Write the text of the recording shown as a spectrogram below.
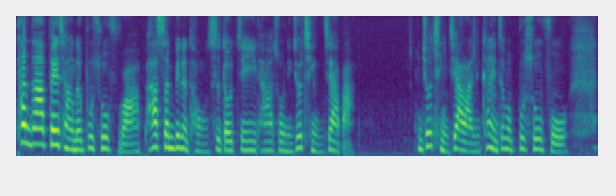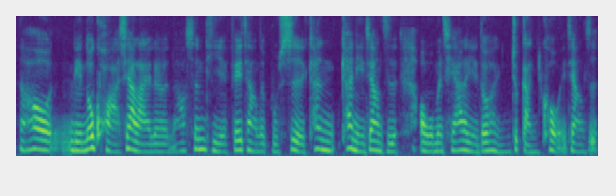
看他非常的不舒服啊，他身边的同事都建议他说：“你就请假吧。”你就请假啦！你看你这么不舒服，然后脸都垮下来了，然后身体也非常的不适。看看你这样子哦，我们其他人也都很就赶扣诶，这样子，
